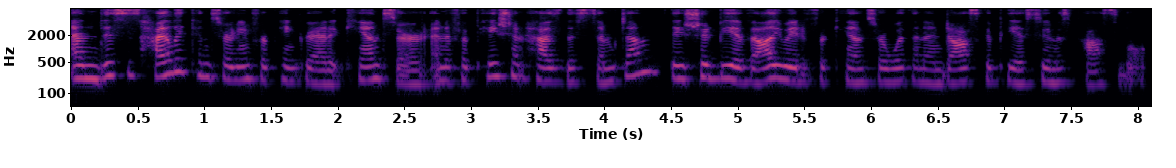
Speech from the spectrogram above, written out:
and this is highly concerning for pancreatic cancer. And if a patient has this symptom, they should be evaluated for cancer with an endoscopy as soon as possible.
